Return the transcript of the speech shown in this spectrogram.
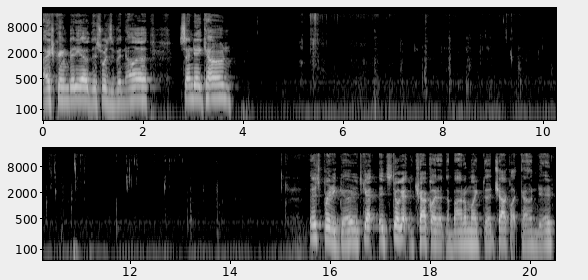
ice cream video. This was vanilla sundae cone. It's pretty good. It's got it's still got the chocolate at the bottom like the chocolate cone did.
